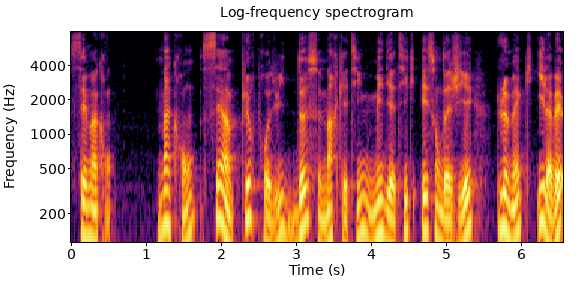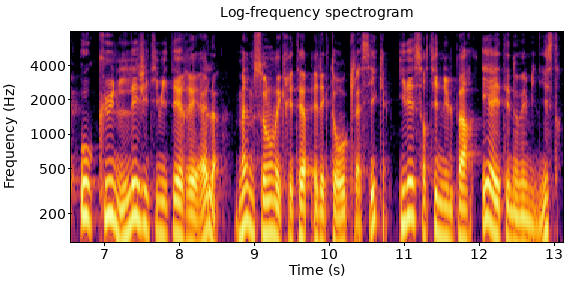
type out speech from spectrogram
c'est Macron. Macron, c'est un pur produit de ce marketing médiatique et sondagier. Le mec, il avait aucune légitimité réelle, même selon les critères électoraux classiques. Il est sorti de nulle part et a été nommé ministre,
